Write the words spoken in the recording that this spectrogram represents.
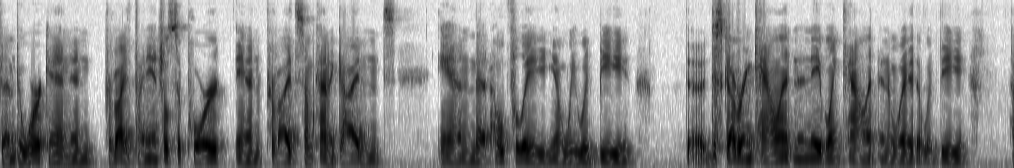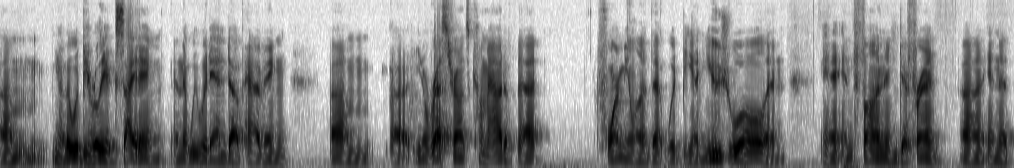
for them to work in and provide financial support and provide some kind of guidance. And that hopefully you know we would be uh, discovering talent and enabling talent in a way that would be um, you know that would be really exciting and that we would end up having um, uh, you know restaurants come out of that formula that would be unusual and and, and fun and different uh, and that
